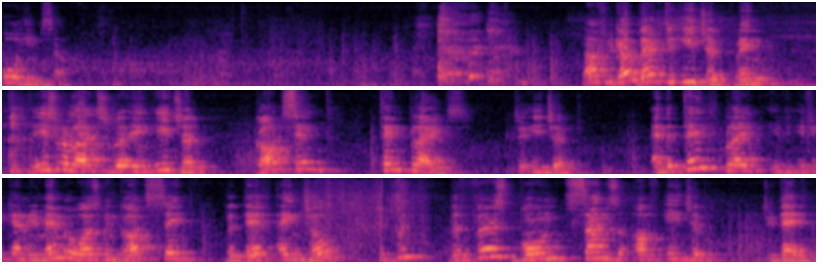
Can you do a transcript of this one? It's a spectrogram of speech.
for Himself. Now, if we go back to Egypt, when the Israelites were in Egypt, God sent 10 plagues to Egypt. And the 10th plague, if, if you can remember, was when God sent the death angel to put the firstborn sons of Egypt to death.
